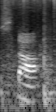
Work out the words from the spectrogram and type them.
stop.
